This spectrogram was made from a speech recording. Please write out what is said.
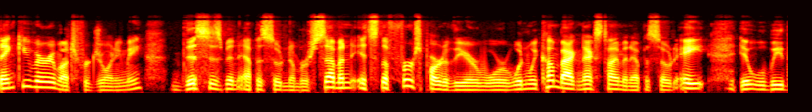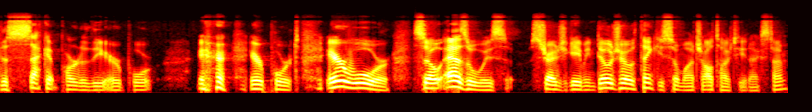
Thank you very much for joining me. This has been episode number seven. It's the first part of the Air War. When we come back next time in episode eight, it will be the second part of the airport. Air, airport, Air War. So, as always, Strategy Gaming Dojo, thank you so much. I'll talk to you next time.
